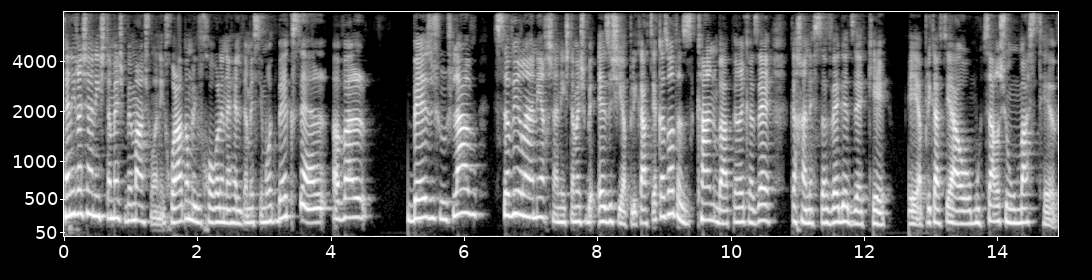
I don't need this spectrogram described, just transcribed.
כנראה שאני אשתמש במשהו, אני יכולה גם לבחור לנהל את המשימות באקסל, אבל באיזשהו שלב סביר להניח שאני אשתמש באיזושהי אפליקציה כזאת, אז כאן בפרק הזה ככה נסווג את זה כ... אפליקציה או מוצר שהוא must have.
